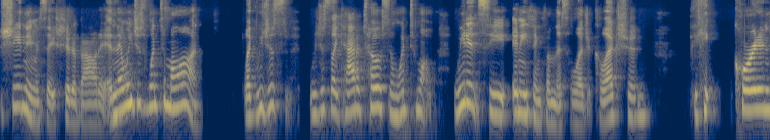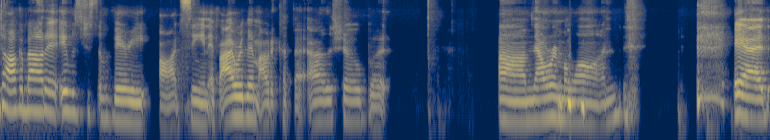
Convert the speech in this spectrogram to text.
she didn't even say shit about it. And then we just went to Milan. Like we just we just like had a toast and went to Milan. We didn't see anything from this alleged collection. He, Corey didn't talk about it. It was just a very odd scene. If I were them, I would have cut that out of the show. But um, now we're in Milan. and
